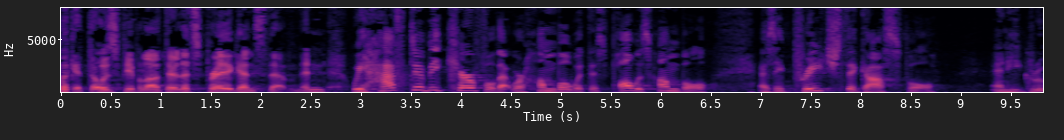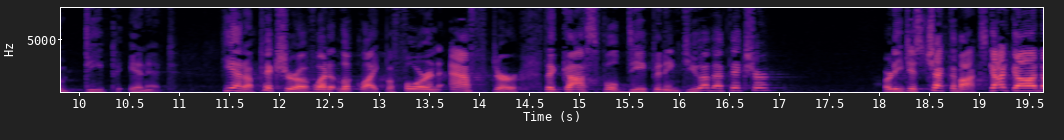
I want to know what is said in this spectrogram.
Look at those people out there. Let's pray against them. And we have to be careful that we're humble with this. Paul was humble as he preached the gospel and he grew deep in it. He had a picture of what it looked like before and after the gospel deepening. Do you have that picture? Or do you just check the box? Got God,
